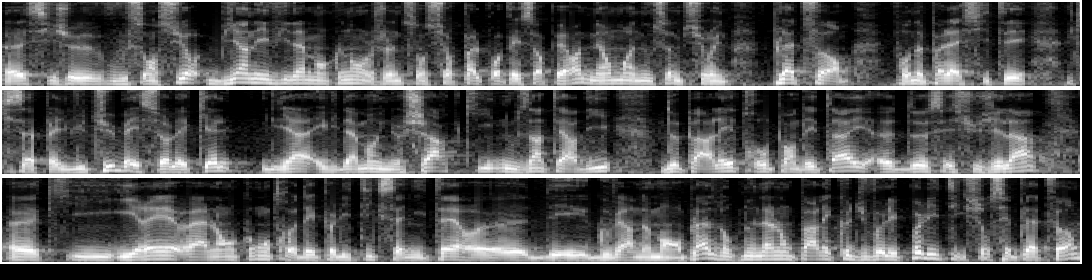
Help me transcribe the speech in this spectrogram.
euh, si je vous censure. Bien évidemment que non, je ne censure pas le professeur Perron, néanmoins nous sommes sur une plateforme, pour ne pas la citer, qui s'appelle YouTube, et sur laquelle il y a évidemment une charte qui nous interdit de parler trop en détail euh, de ces sujets-là, euh, qui iraient à l'encontre des politiques sanitaires des gouvernements en place. Donc nous n'allons parler que du volet politique sur ces plateformes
